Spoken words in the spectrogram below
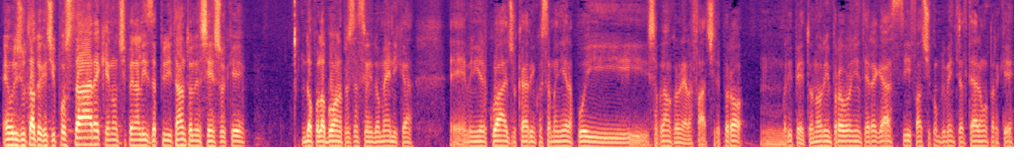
è un risultato che ci può stare, che non ci penalizza più di tanto, nel senso che dopo la buona prestazione di domenica eh, venire qua a giocare in questa maniera poi sapevamo che non era facile, però mh, ripeto, non rimprovero niente ai ragazzi, faccio i complimenti al Teramo perché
